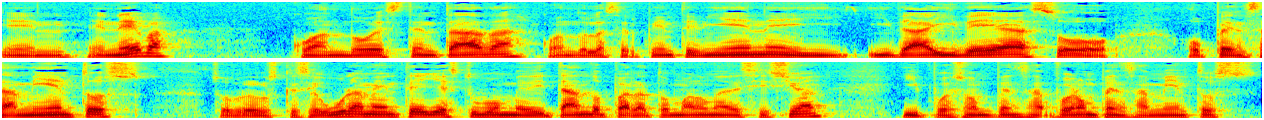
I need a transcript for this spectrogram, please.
en, Eva cuando es tentada, cuando la serpiente viene y, da ideas o, pensamientos sobre los que seguramente ella estuvo meditando para tomar una decisión y pues son, fueron pensamientos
